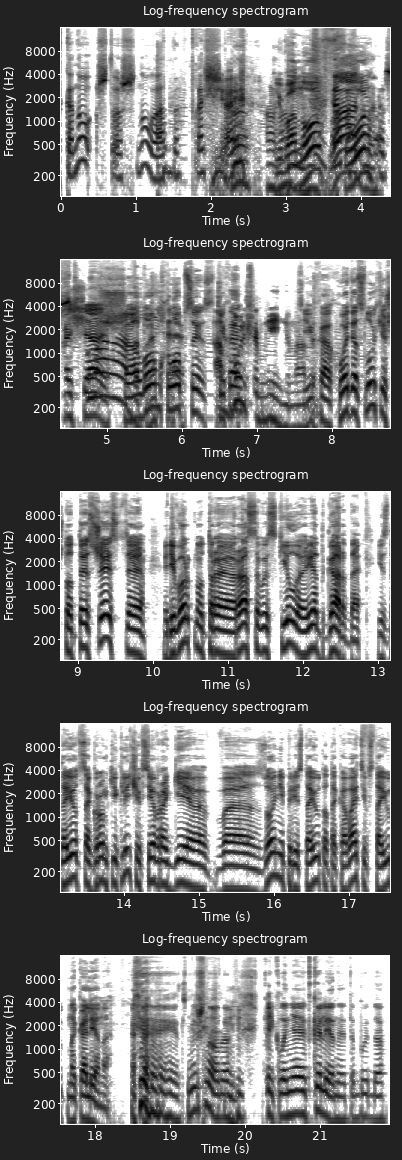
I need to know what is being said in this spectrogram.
такая, ну что ж, ну ладно, прощай. Иванов, ладно, прощай. Шалом, хлопцы. Тихо. А больше мне не надо. Тихо. Ходят слухи, что ТС-6 э, реворкнут расовый скилл Редгарда. Издается громкий клич, и все враги в э, зоне перестают атаковать и встают на колено. Смешно, да. Преклоняют колено, это будет, да.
